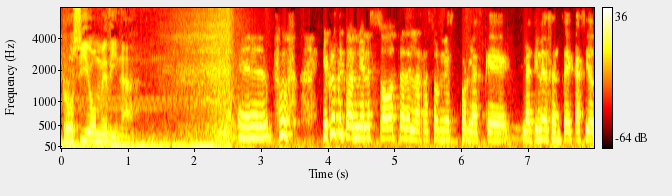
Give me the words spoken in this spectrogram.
Rocío Medina. Eh, yo creo que también es otra de las razones por las que Latina de Santeca ha sido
